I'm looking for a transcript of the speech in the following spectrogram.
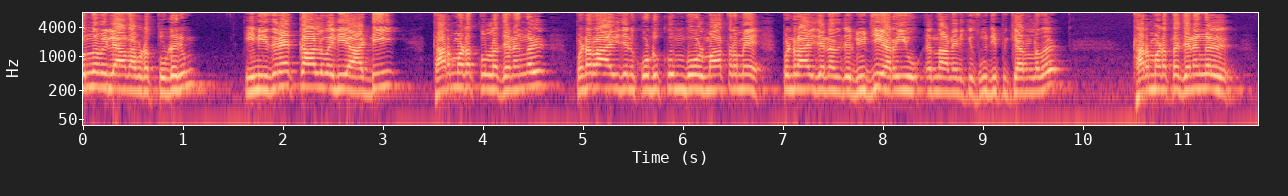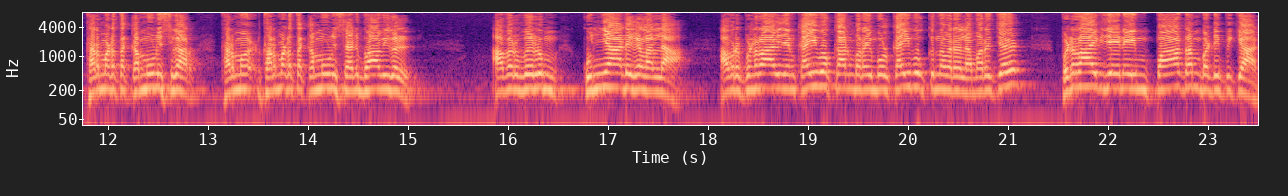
ഒന്നുമില്ലാതെ അവിടെ തുടരും. ഇനി ഇതിനേക്കാൾ വലിയ അടി ധർമ്മടത്തുള്ള ജനങ്ങൾ പിണറായി വിജയൻ കൊടുക്കുമ്പോൾ മാത്രമേ പിണറായി വിജയൻ അതിന്റെ രുചി അറിയൂ എന്നാണ് എനിക്ക് സൂചിപ്പിക്കാനുള്ളത്. ധർമ്മടത്തെ ജനങ്ങൾ ധർമ്മടത്തെ കമ്മ്യൂണിസ്റ്റുകാർ ധർമ്മ ധർമ്മടത്തെ കമ്മ്യൂണിസ്റ്റ് അനുഭാവികൾ അവർ വെറും കുഞ്ഞാടുകളല്ല. അവർ പിണറായി വിജയൻ കൈവക്കാൻ പറയുമ്പോൾ കൈവക്കുന്നവരല്ല. മറിച്ച് പിണറായി വിജയനെയും പാഠം പഠിപ്പിക്കാൻ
